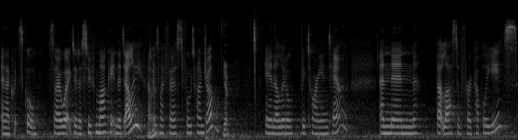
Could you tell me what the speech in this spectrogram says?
and I quit school. So I worked at a supermarket in the Dally. That Mhm. was my first full time job. Yep. in a little Victorian town. And then that lasted for a couple of years.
